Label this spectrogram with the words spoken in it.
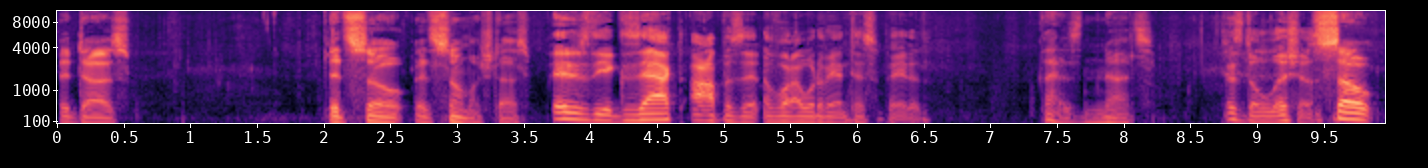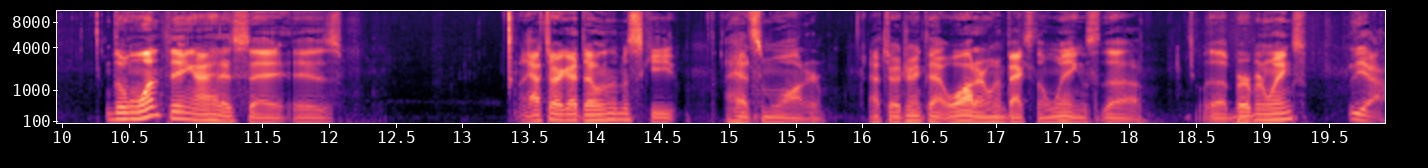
It does. It's so it so much does. It is the exact opposite of what I would have anticipated. That is nuts. It's delicious. So the one thing I had to say is after I got done with the mesquite, I had some water. After I drank that water, I went back to the wings, the the bourbon wings, Yeah.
